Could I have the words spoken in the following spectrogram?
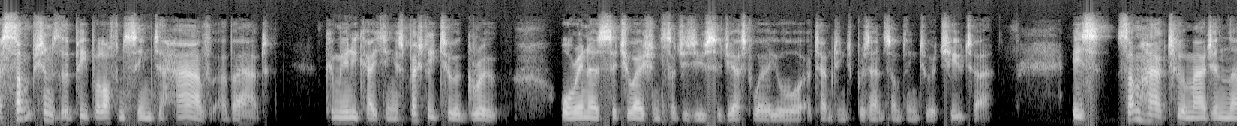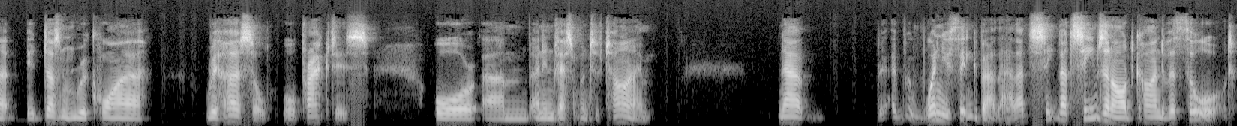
assumptions that people often seem to have about communicating, especially to a group, or in a situation such as you suggest where you're attempting to present something to a tutor, is somehow to imagine that it doesn't require rehearsal or practice or um, an investment of time. Now, when you think about that, that, se- that seems an odd kind of a thought.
